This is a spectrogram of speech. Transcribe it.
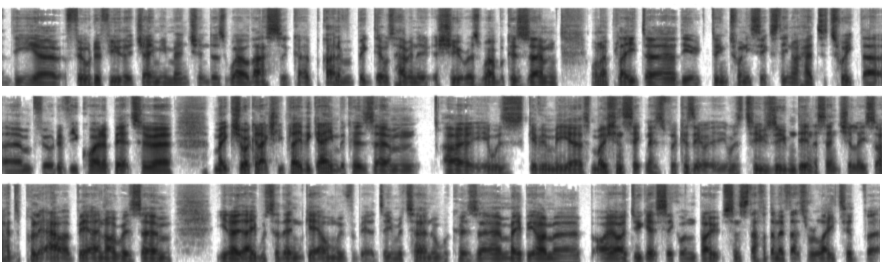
the uh, field of view that Jamie mentioned as well. That's a, kind of a big deal to having a, a shooter as well, because um when I played uh, the Doom 2016, I had to tweak that um, field of view quite a bit to uh, make sure I could actually play the game because um uh, it was giving me a uh, motion sickness because it, it, was too zoomed in essentially. So I had to pull it out a bit, and I was, um, you know, able to then get on with a bit of Doom Eternal because uh, maybe I'm a I, I do get sick on boats and stuff. I don't know if that's related, but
